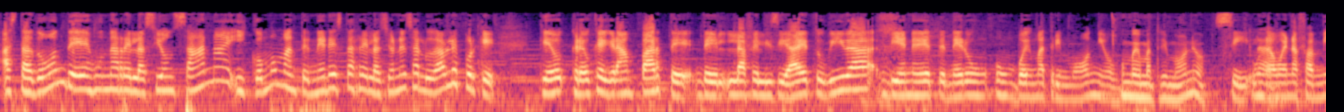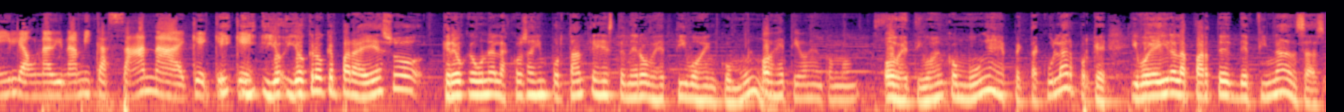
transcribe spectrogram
hasta dónde es una relación sana y cómo mantener estas relaciones saludables, porque creo, que gran parte de la felicidad de tu vida viene de tener un, buen matrimonio. Un buen matrimonio. Sí, una buena familia, una dinámica sana. Que, que, y, yo, yo, creo que para eso, creo que una de las cosas importantes es tener objetivos en común. Objetivos en común. Objetivos en común es espectacular, porque, y voy a ir a la parte de finanzas,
